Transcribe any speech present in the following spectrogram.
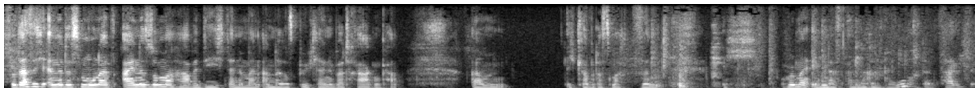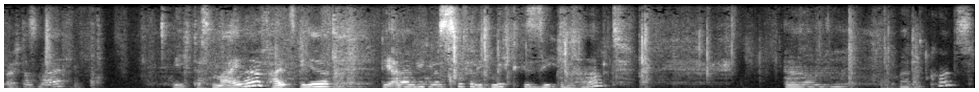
sodass ich Ende des Monats eine Summe habe, die ich dann in mein anderes Büchlein übertragen kann. Ähm, ich glaube, das macht Sinn. Ich hole mal eben das andere Buch, dann zeige ich euch das mal, wie ich das meine, falls ihr die anderen Videos zufällig nicht gesehen habt. Ähm, wartet kurz.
